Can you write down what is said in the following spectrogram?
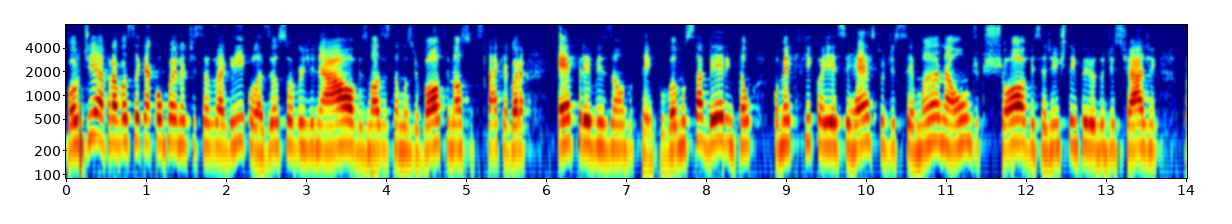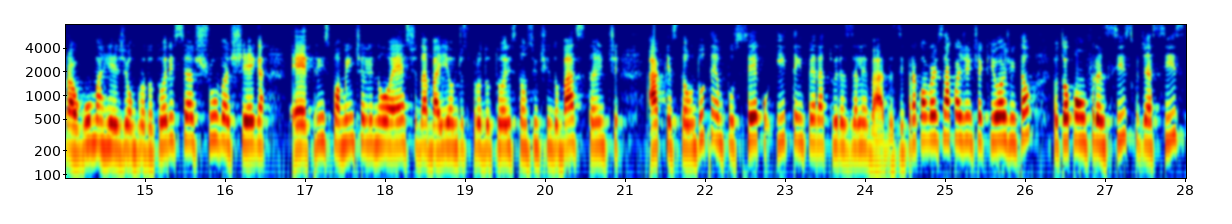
Bom dia para você que acompanha Notícias Agrícolas. Eu sou Virginia Alves, nós estamos de volta e nosso destaque agora é previsão do tempo. Vamos saber então como é que fica aí esse resto de semana, onde que chove, se a gente tem período de estiagem para alguma região produtora e se a chuva chega é, principalmente ali no oeste da Bahia, onde os produtores estão sentindo bastante a questão do tempo seco e temperaturas elevadas. E para conversar com a gente aqui hoje, então, eu estou com o Francisco de Assis.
